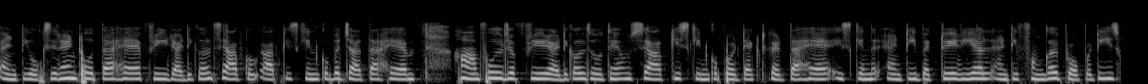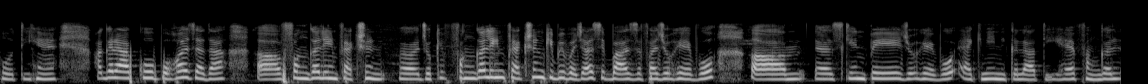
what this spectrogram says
एंटीऑक्सीडेंट होता है फ्री रेडिकल से आपको, आपकी स्किन को बचाता है. हार्मफुल जो फ्री रेडिकल्स होते हैं, उससे आपकी स्किन को प्रोटेक्ट करता है. इसके अंदर anti bacterial anti fungal properties होती हैं। अगर आपको बहुत ज़्यादा फंगल इन्फेक्शन जो कि फंगल इन्फेक्शन की भी वजह से बज़ दफ़ा जो है है वो स्किन पे जो है वो एक्नी निकल आती है फंगल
